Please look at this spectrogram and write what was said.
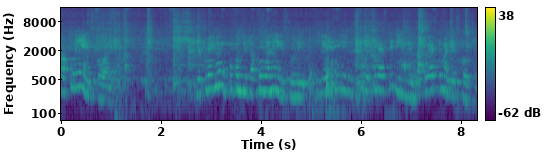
తక్కువే వేసుకోవాలి. ఎప్పుడైనా ఉప్పు కొంచెం తక్కువగానే వేసుకోండి. ఏ ఎక్కువ వేస్తే తీయలేము తక్కువ వేస్తే మళ్ళీ వేసుకోవచ్చు.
